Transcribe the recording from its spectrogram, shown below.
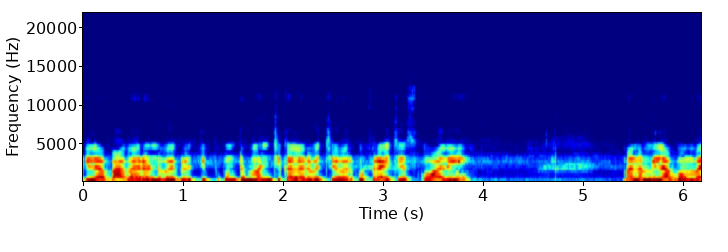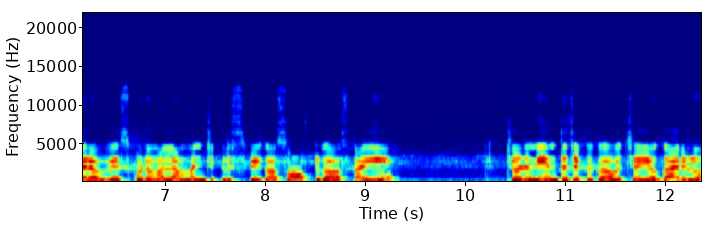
ఇలా బాగా రెండు వైపులు తిప్పుకుంటూ మంచి కలర్ వచ్చే వరకు ఫ్రై చేసుకోవాలి. మనం ఇలా బొంబాయి రవ్వ వేసుకోవడం వల్ల మంచి క్రిస్పీగా సాఫ్ట్గా వస్తాయి. చూడండి ఎంత చక్కగా వచ్చాయో గారెలు.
